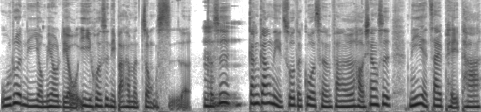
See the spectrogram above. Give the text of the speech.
无论你有没有留意，或是你把他们重视了。可是刚刚你说的过程，反而好像是你也在陪他，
